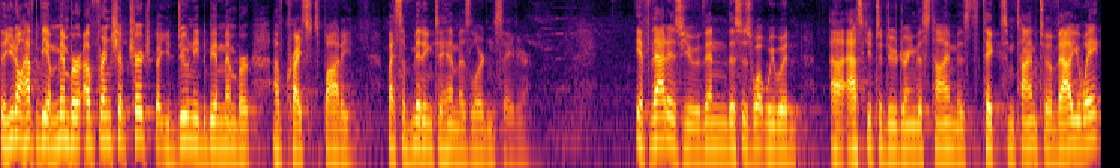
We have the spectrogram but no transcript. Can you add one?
that you don't have to be a member of Friendship Church, but you do need to be a member of Christ's body by submitting to Him as Lord and Savior. If that is you, then this is what we would uh, ask you to do during this time is to take some time to evaluate.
